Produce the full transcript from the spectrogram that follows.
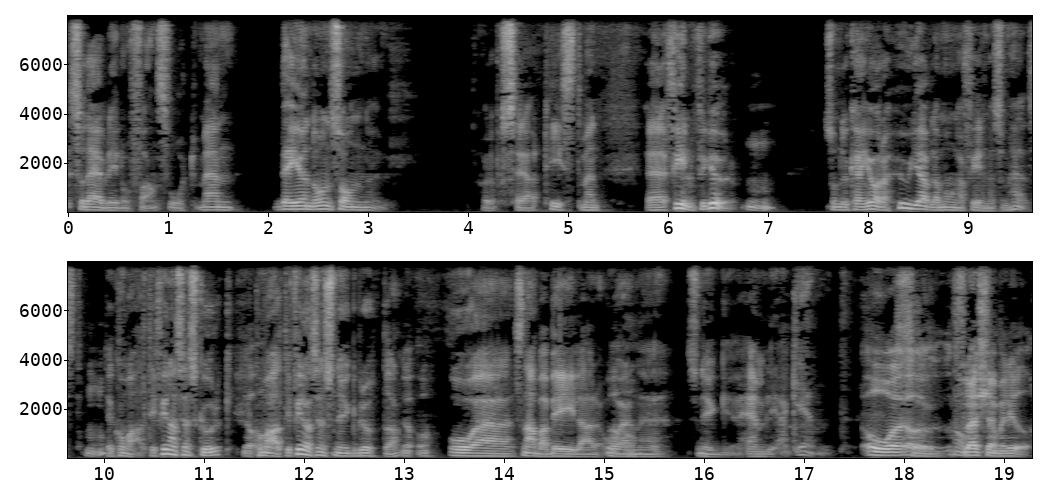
Så det här blir nog fan svårt. Men det är ju ändå en sån, jag höll på att säga artist, men eh, filmfigur. Mm. Som du kan göra hur jävla många filmer som helst. Mm. Det kommer alltid finnas en skurk. Ja. Kommer alltid finnas en snygg brutta. ja. Och eh, snabba bilar och Ja. en eh, snygg hemlig agent. Och Så, Så, ja. flasha miljöer.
